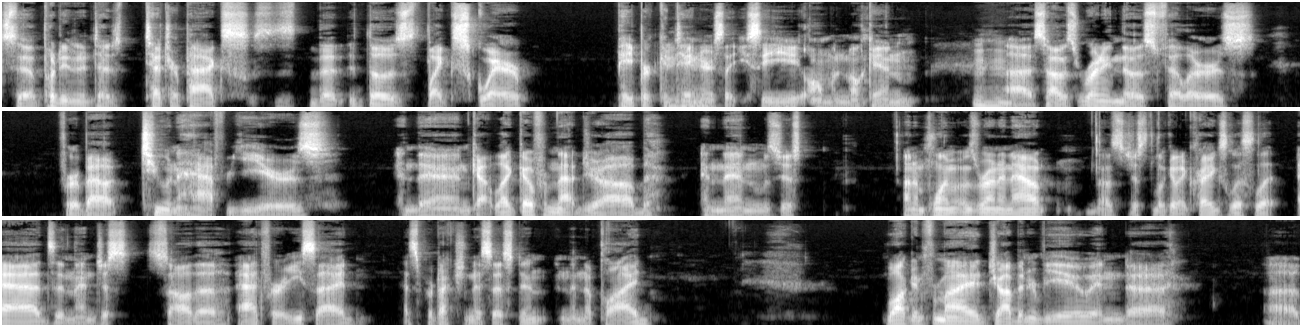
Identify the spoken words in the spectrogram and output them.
to put it into tetra packs the, those like square paper containers that you see almond milk in Mhm. uh, so i was running those fillers for about two and a half years and then got let go from that job and then was just unemployment was running out i was just looking at craigslist li- ads and then just saw the ad for eastside as production assistant and then applied walking for my job interview, and uh, uh,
